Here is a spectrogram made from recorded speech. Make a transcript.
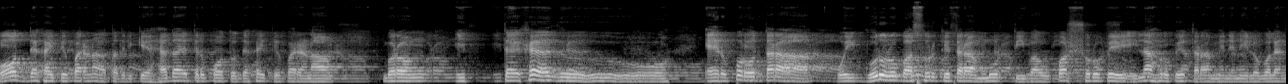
পথ দেখাইতে পারে না, তাদেরকে হেদায়তের পথ দেখাইতে পারে না। বরং ইত্তাখাযু এরপরও তারা ওই গরুর বাসুরকে তারা মূর্তি বা উপাস্য রূপে ইলাহ রূপে তারা মেনে নিল বলেন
